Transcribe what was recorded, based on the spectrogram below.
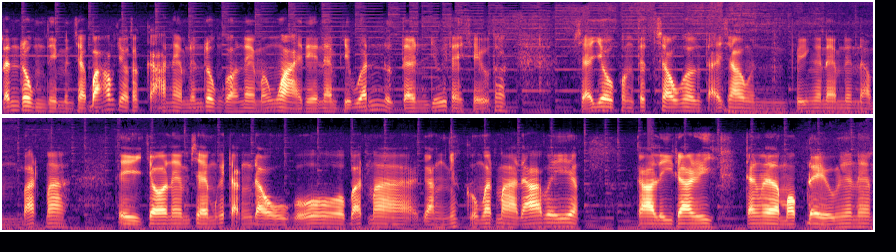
đánh rung thì mình sẽ báo cho tất cả anh em đánh rung. Còn anh em ở ngoài thì anh em chỉ đánh được trên dưới tài xỉu thôi. Sẽ vô phân tích sâu hơn tại sao mình khuyên anh em nên nằm Batma thì cho anh em xem cái trận đầu của Batma gần nhất của Batma đá với Cagliari đang đây là một điều nha anh em.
